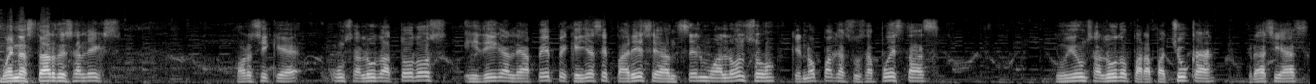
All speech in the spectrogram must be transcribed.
Buenas tardes, Alex. Ahora sí que un saludo a todos y díganle a Pepe que ya se parece a Anselmo Alonso, que no paga sus apuestas. Y un saludo para Pachuca. Gracias.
